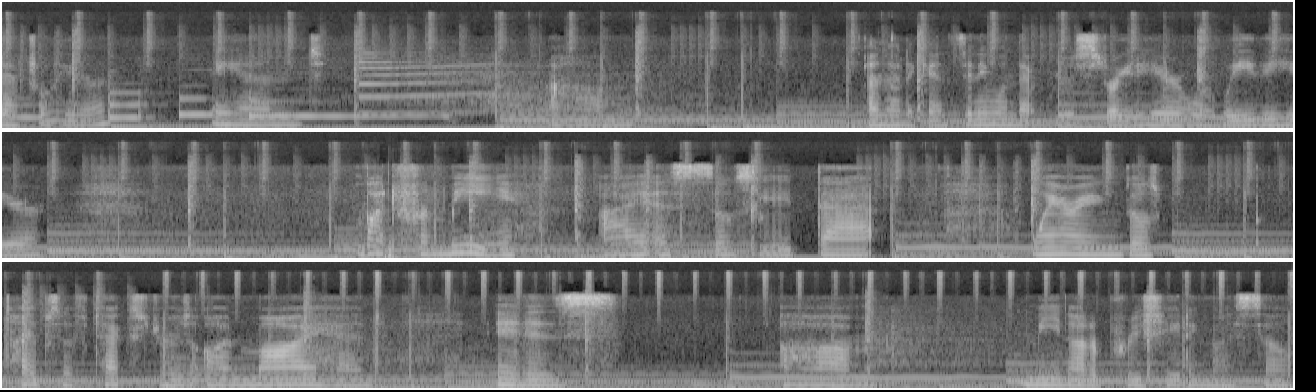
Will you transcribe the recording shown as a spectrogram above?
Natural hair, and um, I'm not against anyone that wears straight hair or wavy hair. But for me, I associate that wearing those types of textures on my head is um, me not appreciating myself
